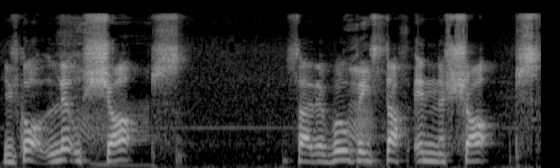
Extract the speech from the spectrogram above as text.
you've got little shops, so there will be stuff in the shops.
